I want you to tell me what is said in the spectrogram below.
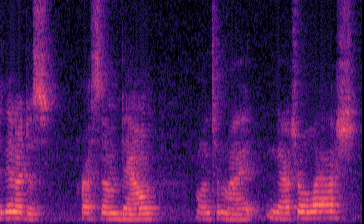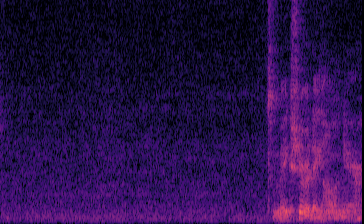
And then I just press them down onto my natural lash to make sure they're on there.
